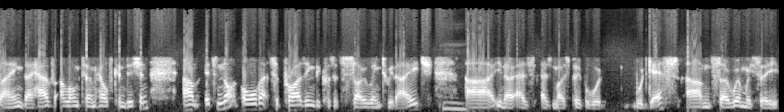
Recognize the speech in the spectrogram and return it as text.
saying they have a long-term health condition. Um, it's not all that surprising because it's so linked with age, mm. uh, you know, as, as most people would would guess. Um, so when we see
